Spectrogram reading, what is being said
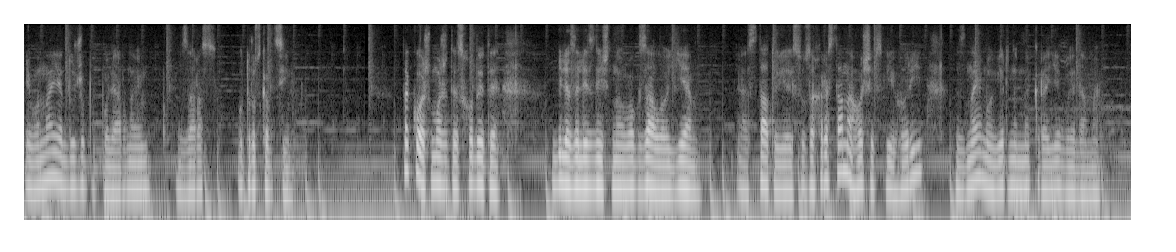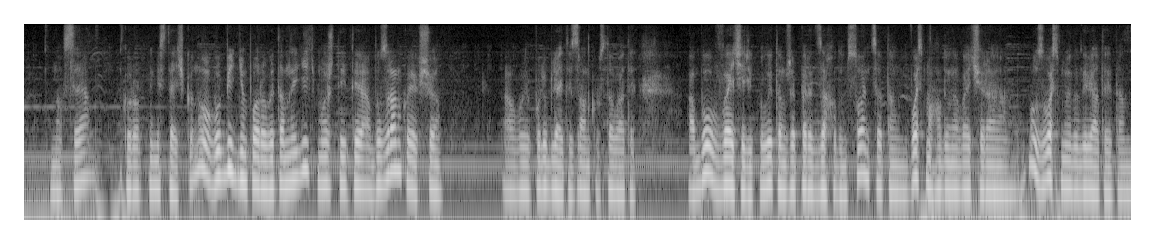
І вона є дуже популярною зараз у Трускавці. Також можете сходити біля залізничного вокзалу є е, статуя Ісуса Христа на Гошівській горі з неймовірними краєвидами. На все курортне містечко. Ну, в обідню пору ви там не йдіть, можете йти або зранку, якщо ви полюбляєте зранку вставати, або ввечері, коли там вже перед заходом сонця, там 8 година вечора, ну з 8 до 9 там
